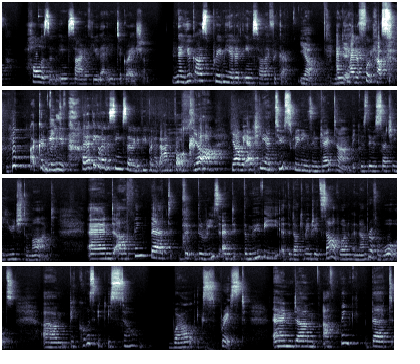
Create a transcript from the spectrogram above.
holism inside of you, that integration. Now, you guys premiered it in South Africa Yeah. and you had a full house. I couldn't We believe. I don't think I've ever seen so many people at Hyde Park. Yeah, yeah, we actually had two screenings in Cape Town because there was such a huge demand. And I think that the, the reason, and the movie, the documentary itself won a number of awards um, because it is so well expressed. And um, I think that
